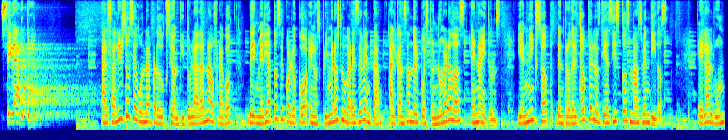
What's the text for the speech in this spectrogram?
Siddhartha. Al salir su segunda producción titulada Náufrago, de inmediato se colocó en los primeros lugares de venta, alcanzando el puesto número 2 en iTunes y en Mixup dentro del top de los 10 discos más vendidos. El álbum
